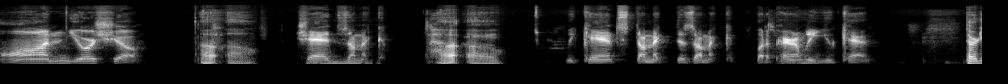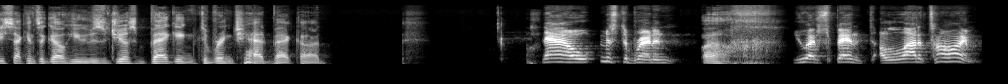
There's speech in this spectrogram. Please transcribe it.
on your show, Uh oh. Chad Zumock. Uh oh. We can't stomach the Zumock, but apparently mm. you can. 30 seconds ago, he was just begging to bring Chad back on. Now, Mr. Brennan, Ugh. you have spent a lot of time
